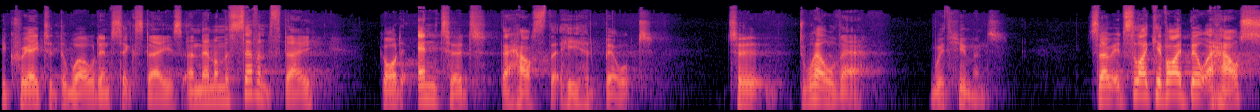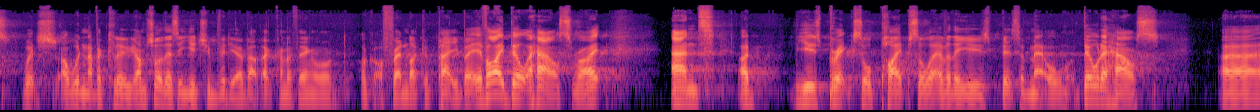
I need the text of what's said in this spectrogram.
He created the world in six days. And then on the seventh day, God entered the house that he had built to dwell there with humans. So it's like if I built a house, which I wouldn't have a clue. I'm sure there's a YouTube video about that kind of thing, or I've got a friend I could pay. But if I built a house, right, and I use bricks or pipes or whatever they use, bits of metal, build a house, uh,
